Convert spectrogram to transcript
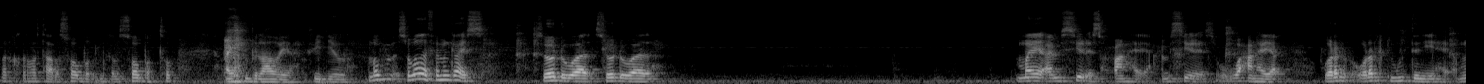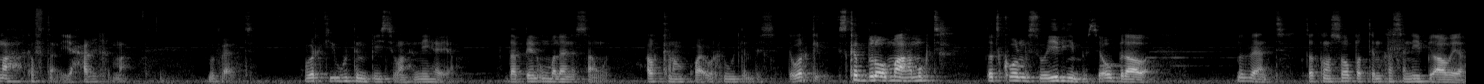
Marka hore horta la soo bato marka la soo bato ayaan ku bilaabaya videoga ma sobada fahmin guys. Soo dhawaada soo dhawaada maya I'm serious waxaan hayaa I'm serious waxaan hayaa. Warar wararkii ugu danyahay maaha kaftan iyo xaqiiq ma ma fahamta warkii ugu dambeysay waan nii hayaa. Haddaa been umaleynaysan wey halkanaan ku haya warkii ugu dambeysay. De warkii iska bilow maaha mugti. Dadka walmas waa yaryihiinba see u bilaaba. Ma fahamta dadkan soo batay markaasa nii bilaabaya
